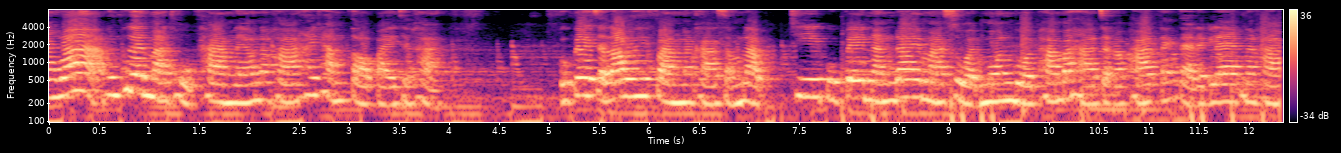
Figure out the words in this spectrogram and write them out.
งว่าเพื่อนๆมาถูกทางแล้วนะคะ ให้ทำต่อไปเถอะค่ะปูเป้จะเล่าให้ฟังนะคะสำหรับที่ปูเป้นั้นได้มาสวดมนต์บทพระมหาจักรพรรดิตั้งแต่แรก ๆนะคะ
